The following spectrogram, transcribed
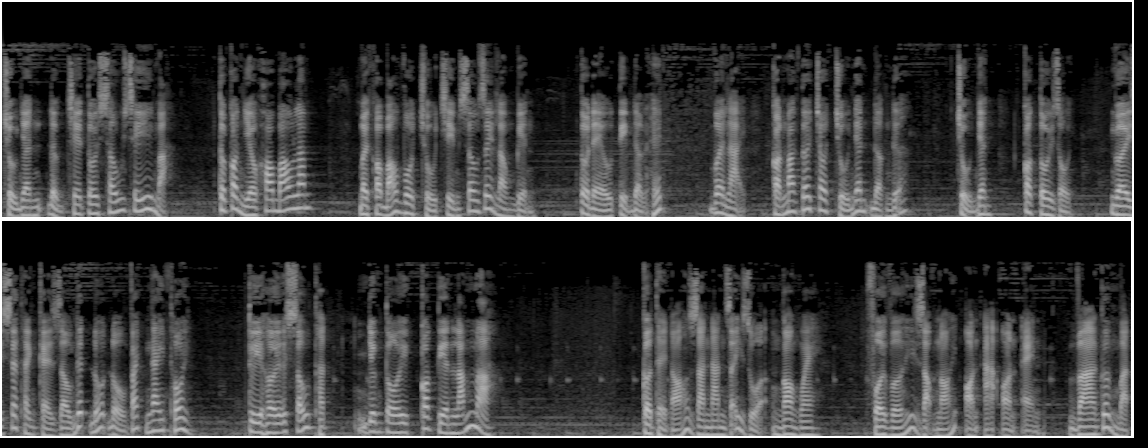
Chủ nhân đừng chê tôi xấu xí mà. Tôi có nhiều kho báu lắm. Mấy kho báu vô chủ chìm sâu dưới lòng biển. Tôi đều tìm được hết. Với lại, còn mang tới cho chủ nhân được nữa. Chủ nhân Có tôi rồi. Người sẽ thành kẻ giàu nứt đố đổ vách ngay thôi. Tuy hơi xấu thật, Nhưng tôi có tiền lắm mà. Cơ thể đó gian nan dãy rủa ngo ngoe, Phối với giọng nói on a on en Và gương mặt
